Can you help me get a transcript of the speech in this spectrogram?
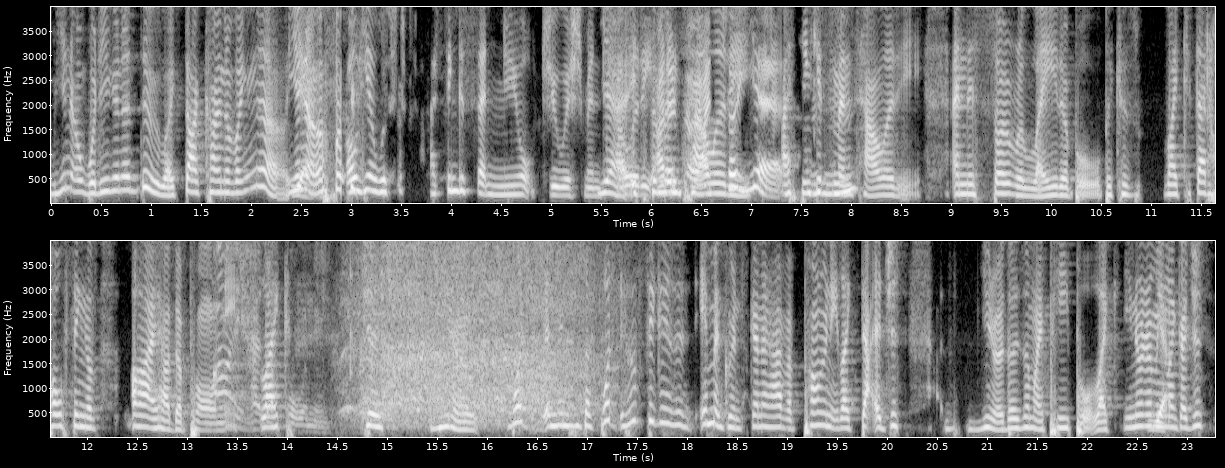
you know what are you gonna do like that kind of like no you Yeah. know oh yeah, was I think it's that New York Jewish mentality. Yeah, mentality. it's the I don't know. I tell- mentality. yeah, I think it's Mhm. mentality, and they're so relatable because, like, that whole thing of "I had the pony," like, pony. just you know what? And then he's like, "What? Who figures an immigrant's gonna have a pony like that?" It just, you know, those are my people. Like, you know what I mean? Yeah. Like, I just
